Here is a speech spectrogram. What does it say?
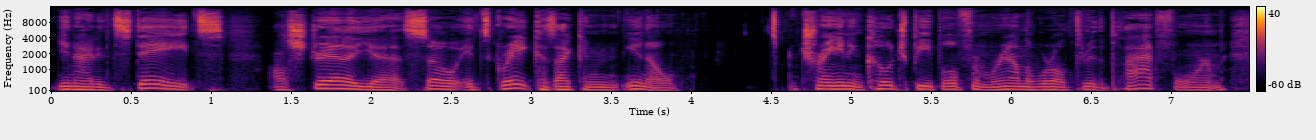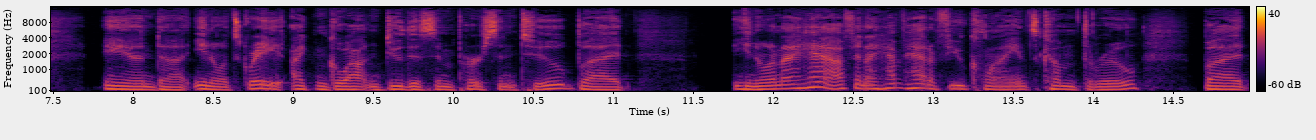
United States, Australia. So it's great because I can, you know, train and coach people from around the world through the platform, and uh, you know, it's great. I can go out and do this in person too, but you know, and I have, and I have had a few clients come through but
